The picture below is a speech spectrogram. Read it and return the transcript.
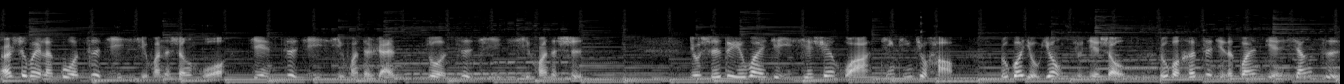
而是为了过自己喜欢的生活，见自己喜欢的人，做自己喜欢的事。有时对于外界一些喧哗，听听就好。如果有用就接受，如果和自己的观点相似，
